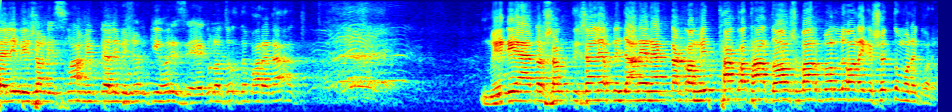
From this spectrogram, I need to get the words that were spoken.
টেলিভিশন ইসলামিক টেলিভিশন কি হয়েছে? এগুলো চলতে পারে না? মিডিয়া এত শক্তিশালী আপনি জানেন একটা মিথ্যা কথা দশ বার বললে অনেকে সত্য মনে করে।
